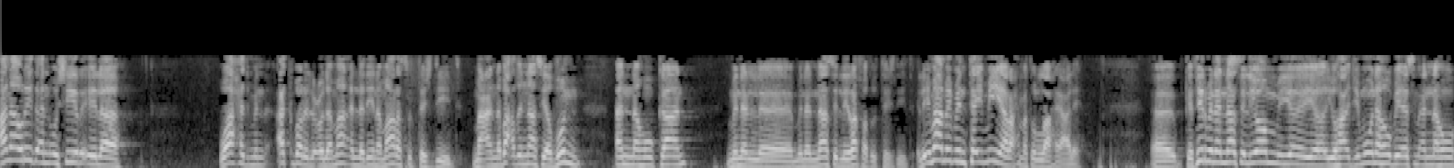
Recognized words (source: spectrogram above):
أنا أريد أن أشير إلى واحد من أكبر العلماء الذين مارسوا التجديد مع أن بعض الناس يظن أنه كان من من الناس اللي رفضوا التجديد. الإمام ابن تيمية رحمة الله عليه. كثير من الناس اليوم يهاجمونه باسم أنه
